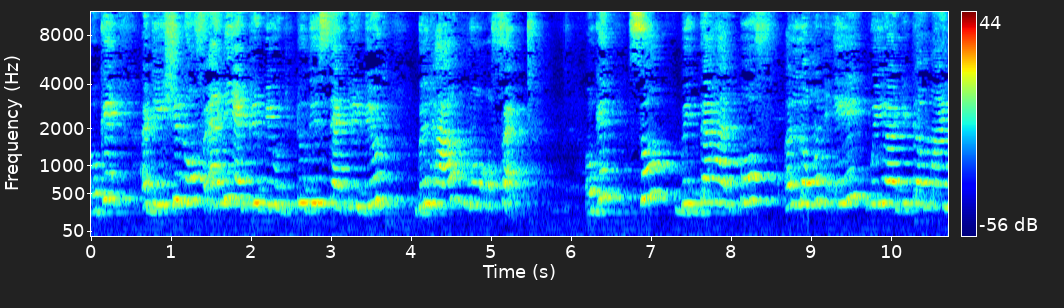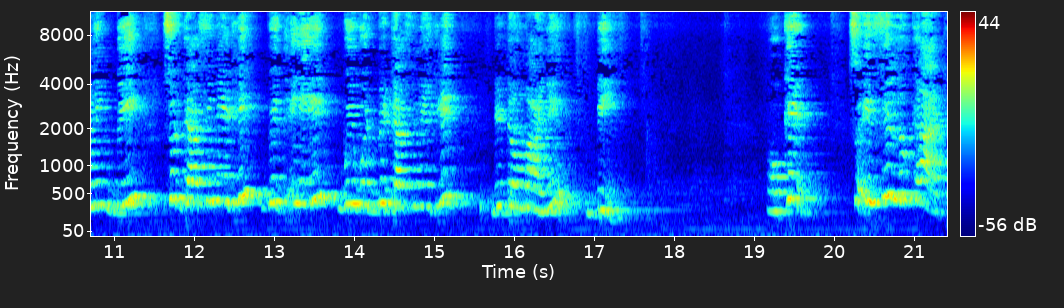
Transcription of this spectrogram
Okay, addition of any attribute to this attribute will have no effect. Okay, so with the help of alone A, we are determining B. So definitely with A, we would be definitely determining B. Okay, so if you look at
